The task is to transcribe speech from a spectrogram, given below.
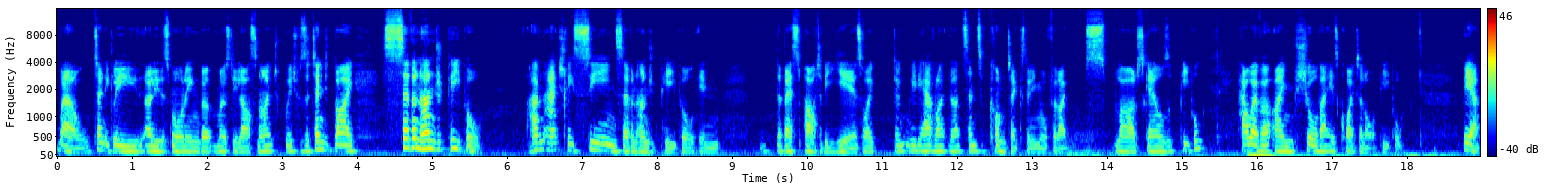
well, technically early this morning, but mostly last night, which was attended by 700 people. I haven't actually seen 700 people in the best part of a year, so I don't really have like that sense of context anymore for like large scales of people. However, I'm sure that is quite a lot of people. But yeah,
